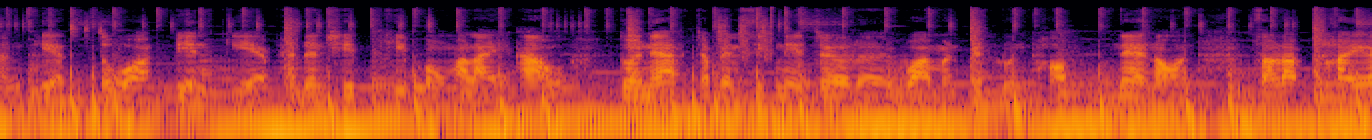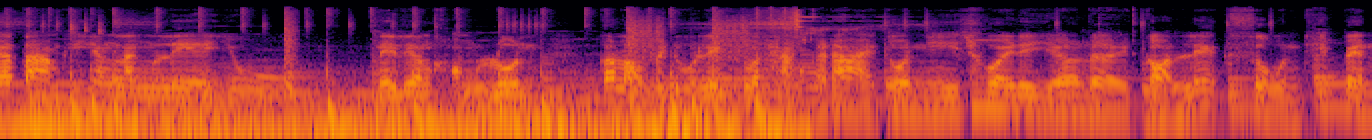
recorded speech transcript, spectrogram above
สังเกตตัวเปลี่ยนเกียร์แพทเทิร์นชิ t ที่พวงมาลัยเอา ตัวเนี้ยจะเป็นซิกเนเจอร์เลยว่ามันเป็นรุ่นท็อปแน่นอนสำหรับใครก็ตามที่ยังลังเลอยู่ในเรื่องของรุ่นก็ลองไปดูเลขตัวถังก็ได้ ตัวนี้ช่วยได้เยอะเลย ก่อนเลขศูนย์ที่เป็น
